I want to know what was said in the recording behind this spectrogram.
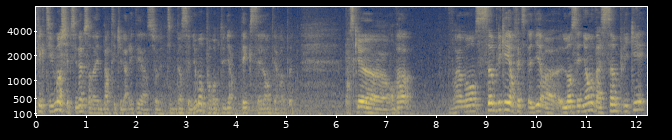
effectivement, chez Psynaps, on a une particularité hein, sur le type d'enseignement pour obtenir d'excellents thérapeutes. Parce que euh, on va vraiment s'impliquer, en fait, c'est-à-dire euh, l'enseignant va s'impliquer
